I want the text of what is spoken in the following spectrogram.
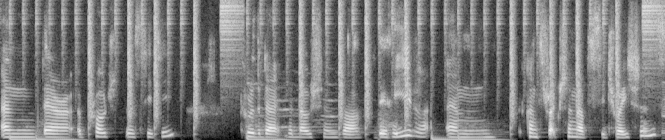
and their approach to the city through the, the notions of dérive and construction of situations.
